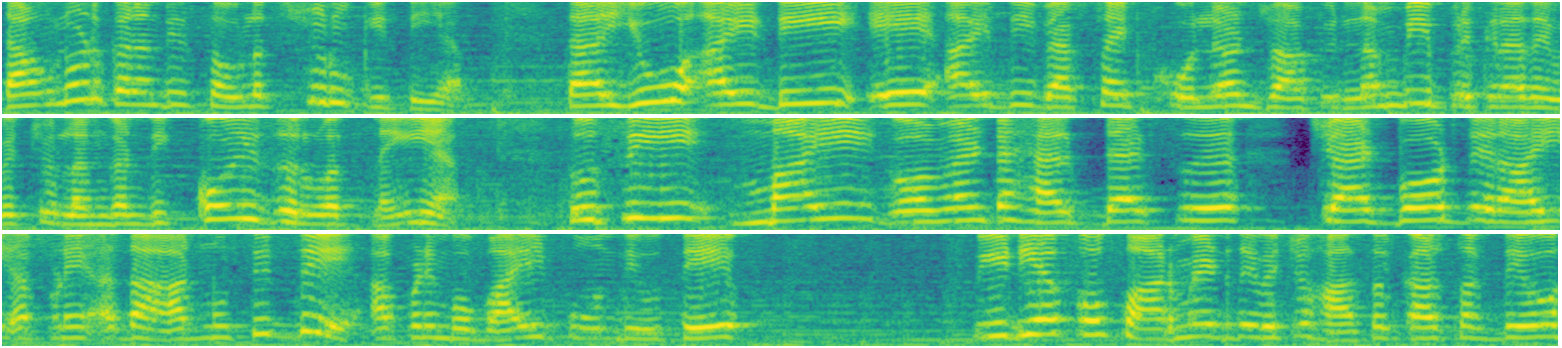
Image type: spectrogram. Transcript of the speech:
ਡਾਊਨਲੋਡ ਕਰਨ ਦੀ ਸਹੂਲਤ ਸ਼ੁਰੂ ਕੀਤੀ ਹੈ। ਤਾਂ UIDAI ਦੀ ਵੈਬਸਾਈਟ ਖੋਲਣ ਜਾਂ ਫਿਰ ਲੰਬੀ ਪ੍ਰਕਿਰਿਆ ਦੇ ਵਿੱਚੋਂ ਲੰਘਣ ਦੀ ਕੋਈ ਜ਼ਰੂਰਤ ਨਹੀਂ ਹੈ। ਤੁਸੀਂ my government help desk chatbot ਦੇ ਰਾਹੀਂ ਆਪਣੇ ਆਧਾਰ ਨੂੰ ਸਿੱਧੇ ਆਪਣੇ ਮੋਬਾਈਲ ਫੋਨ ਦੇ ਉੱਤੇ ਪੀਡੀਐਫ ਫਾਰਮੈਟ ਦੇ ਵਿੱਚ ਹਾਸਲ ਕਰ ਸਕਦੇ ਹੋ।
